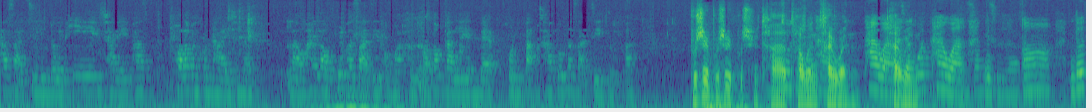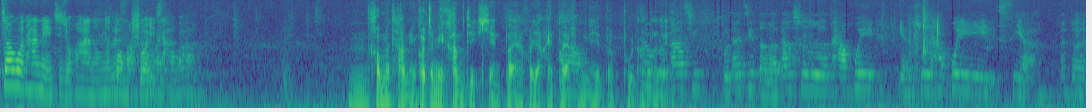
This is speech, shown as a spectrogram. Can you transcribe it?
ภาษาจีนโดยที่ใช้ภาษเพราะเราเป็นคนไทยใช่ไหมเราให้เราพูดภาษาจีนออกมาคือเขาต้องการเรียนแบบคนต่างชาติพูดภาษาจีนอย่างนี้ปะ 不是不是不是，他就是他问说泰泰文泰文泰文问泰文生你词啊什么哦，你都教过他哪几句话？能不能跟我们说一下เคยสอนอะไร？เขาบ้าง อืมเขามาถามเองเขาจะมีคำที่เขียนแปลเขาอยากให้แปลคำนี้แล้วพูดอ่าน 就 อะไร 不太记得了，但是他会严肃，他会写那个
